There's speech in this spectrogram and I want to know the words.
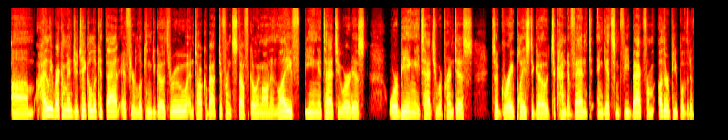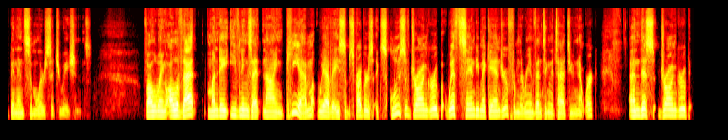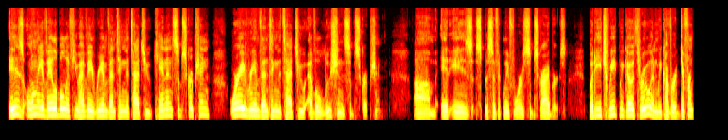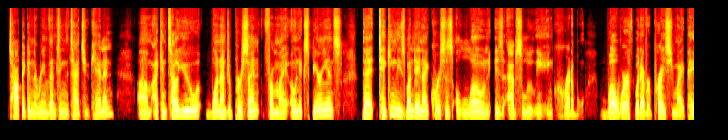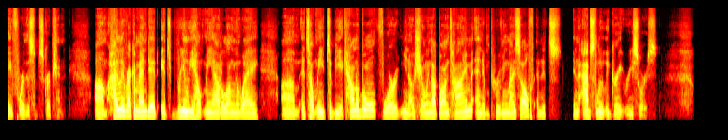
Um, highly recommend you take a look at that if you're looking to go through and talk about different stuff going on in life, being a tattoo artist or being a tattoo apprentice. It's a great place to go to kind of vent and get some feedback from other people that have been in similar situations. Following all of that, Monday evenings at 9 p.m., we have a subscribers exclusive drawing group with Sandy McAndrew from the Reinventing the Tattoo Network. And this drawing group is only available if you have a Reinventing the Tattoo Canon subscription or a Reinventing the Tattoo Evolution subscription. Um, it is specifically for subscribers. But each week we go through and we cover a different topic in the Reinventing the Tattoo Canon. Um, I can tell you 100% from my own experience that taking these Monday night courses alone is absolutely incredible. Well worth whatever price you might pay for the subscription. Um, highly recommend it. It's really helped me out along the way. Um, it's helped me to be accountable for you know showing up on time and improving myself, and it's an absolutely great resource.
